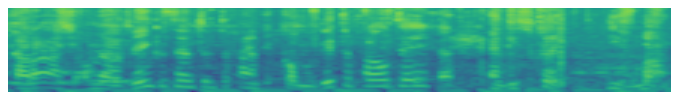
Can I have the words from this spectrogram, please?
garage om naar het winkelcentrum te gaan. Ik kom een witte vrouw tegen en die schrikt, die is bang.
